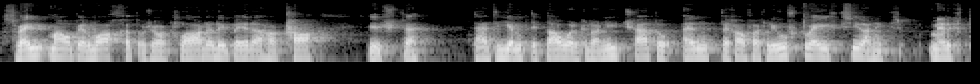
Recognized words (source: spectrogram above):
das zweite Mal erwacht und schon eine klarere Beere hatte, ist der, der diemte Tower Granitschädel endlich auf ein bisschen aufgeweicht gewesen. Und ich gemerkt,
